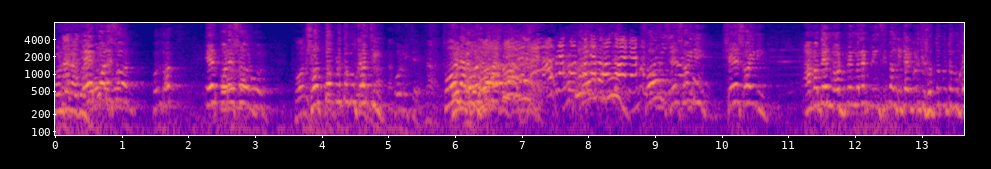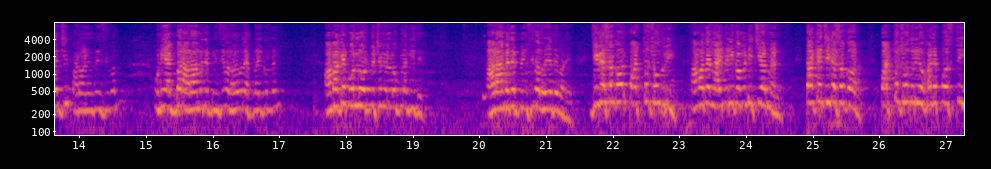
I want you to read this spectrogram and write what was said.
ফোন করছেন এরপরে শোন ফোন ধর। এরপরে শোন। সত্যব্রত মুখার্জি। শোন শেষ হয়নি শেষ হয়নি। আমাদের নর্থ বেঙ্গলের প্রিন্সিপাল রিটায়ার করেছে সত্যব্রত মুখার্জি পারমানেন্ট প্রিন্সিপাল উনি একবার আর আহমেদের প্রিন্সিপাল হবে বলে অ্যাপ্লাই করলেন। আমাকে বলল ওর পেছনে লোক লাগিয়ে দে। আর আহমেদের প্রিন্সিপাল হয়ে যেতে পারে। জিজ্ঞাসা কর পার্থ চৌধুরী আমাদের লাইব্রেরি কমিটির চেয়ারম্যান তাকে জিজ্ঞাসা কর পার্থ চৌধুরী ওখানে পোস্টিং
